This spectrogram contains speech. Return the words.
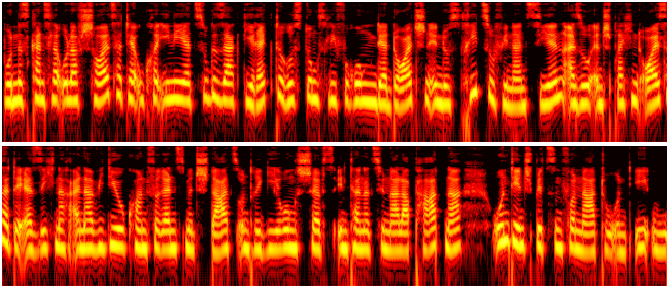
Bundeskanzler Olaf Scholz hat der Ukraine ja zugesagt, direkte Rüstungslieferungen der deutschen Industrie zu finanzieren. Also entsprechend äußerte er sich nach einer Videokonferenz mit Staats- und Regierungschefs internationaler Partner und den Spitzen von NATO und EU.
